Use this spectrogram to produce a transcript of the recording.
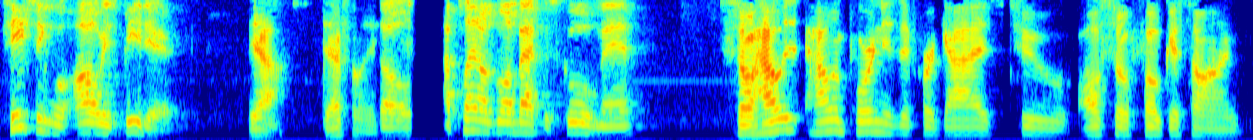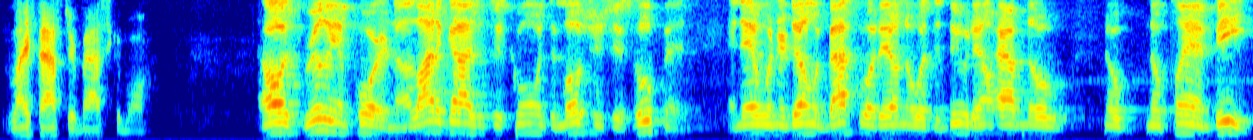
teaching will always be there. Yeah, definitely. So I plan on going back to school, man. So how is how important is it for guys to also focus on life after basketball? Oh, it's really important. A lot of guys are just going with the motions, just hooping, and then when they're done with basketball, they don't know what to do. They don't have no no no plan B.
